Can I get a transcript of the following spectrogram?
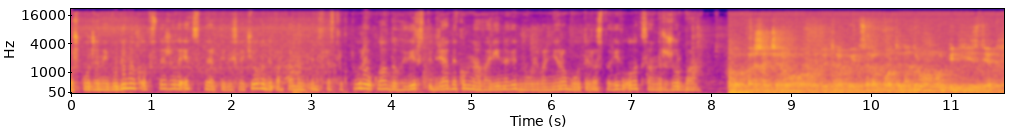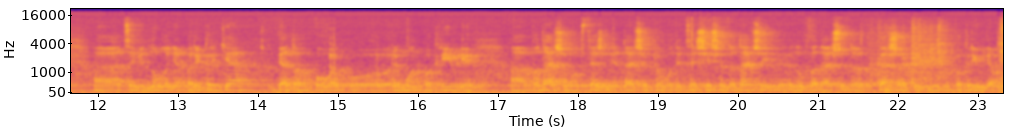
Пошкоджений будинок обстежили експерти, після чого департамент інфраструктури уклав договір з підрядником на аварійно-відновлювальні роботи, розповів Олександр Журба. Першочергово будуть робитися роботи на другому під'їзді. Е, Це відновлення перекриття п'ятого поверху, ремонт покрівлі. В Подальшому обстеження далі проводиться ще щодо дачі. Ну, подальше до першого під'їзду покрівля, вона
